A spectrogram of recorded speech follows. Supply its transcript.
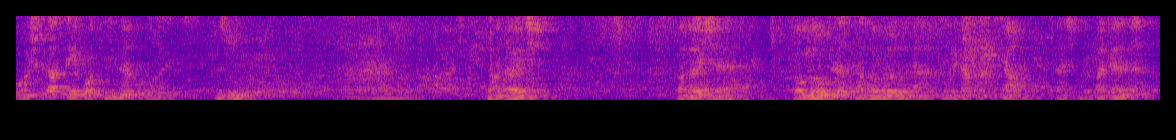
Bom, acho que dá tempo aqui, né? Vamos lá, um. Boa noite. Boa noite, é, sou o Lucas, aluno da Comunicação Social, Publicidade e Propaganda.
